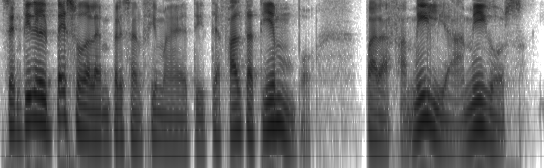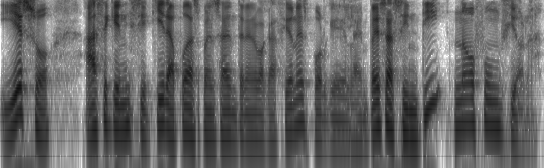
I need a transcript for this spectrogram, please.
Sentir el peso de la empresa encima de ti. Te falta tiempo para familia, amigos. Y eso hace que ni siquiera puedas pensar en tener vacaciones porque la empresa sin ti no funciona.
